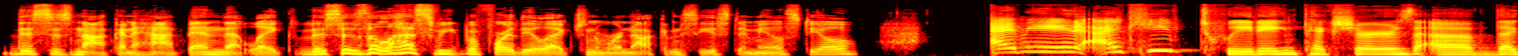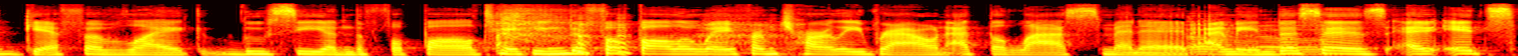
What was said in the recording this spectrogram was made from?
this is not going to happen? That like this is the last week before the election, we're not going to see a stimulus deal? I mean, I keep tweeting pictures of the gif of like Lucy and the football taking the football away from Charlie Brown at the last minute. Oh, I mean, no. this is it's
